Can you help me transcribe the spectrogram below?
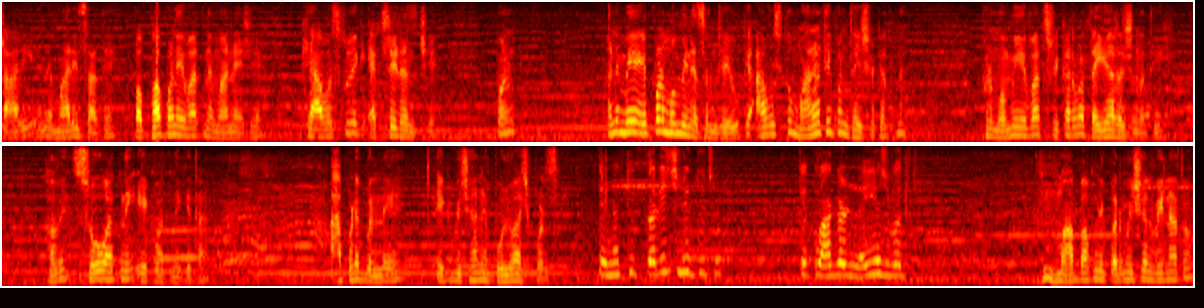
તારી અને મારી સાથે પપ્પા પણ એ વાતને માને છે કે આ વસ્તુ એક એક્સિડન્ટ છે. પણ અને મેં એ પણ મમ્મીને સમજાવ્યું કે આ વસ્તુ મારાથી પણ થઈ શકત ને. પણ મમ્મી એ વાત સ્વીકારવા તૈયાર જ નથી. હવે સો વાતની એક વાત નિકિતા આપણે બંને એકબીજાને ભૂલવા જ પડશે. તે નક્કી કરી જ લીધું છે કે તું આગળ નહીં જ વધ. મા બાપની પરમિશન વિના તો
